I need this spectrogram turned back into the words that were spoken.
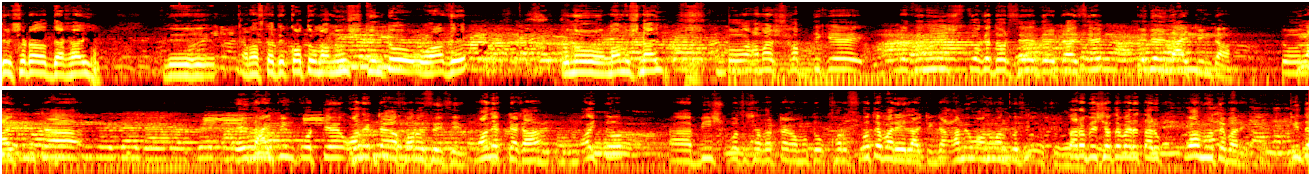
দৃশ্যটা দেখাই, যে রাস্তাতে কত মানুষ, কিন্তু ওয়াজে কোনো মানুষ নাই। তো আমার সব দিকে একটা জিনিস চোখে ধরছে যে এটা হচ্ছে এই যে লাইটিংটা তো লাইটিংটা এই লাইটিং করতে অনেক টাকা খরচ হয়েছে, অনেক টাকা। হয়তো বিশ, পঁচিশ হাজার টাকা মতো খরচ হতে পারে এই লাইটিংটা আমি অনুমান করছি। তারও বেশি হতে পারে, তারও কম হতে পারে। কিন্তু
